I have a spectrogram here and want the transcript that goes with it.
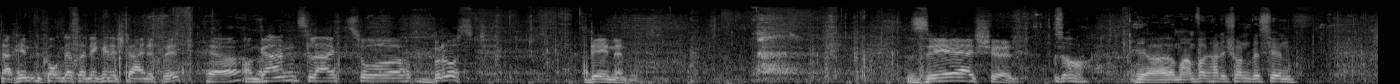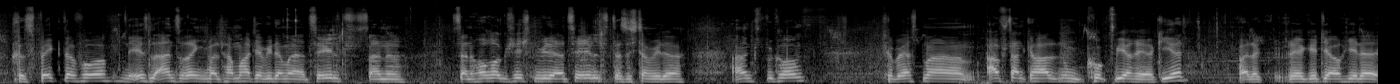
Nach hinten gucken, dass er nicht in die Steine tritt. Ja. Und ganz leicht zur Brust dehnen. Sehr schön. So. Ja, am Anfang hatte ich schon ein bisschen Respekt davor, den Esel einzurenken, weil Tam hat ja wieder mal erzählt, seine, seine Horrorgeschichten wieder erzählt, dass ich dann wieder Angst bekomme. Ich habe erst mal Abstand gehalten und geguckt, wie er reagiert. Weil da reagiert ja auch jeder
